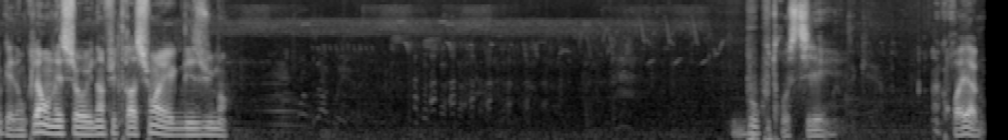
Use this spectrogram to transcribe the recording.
Ok, donc là on est sur une infiltration avec des humains. Beaucoup trop stylé. Incroyable.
